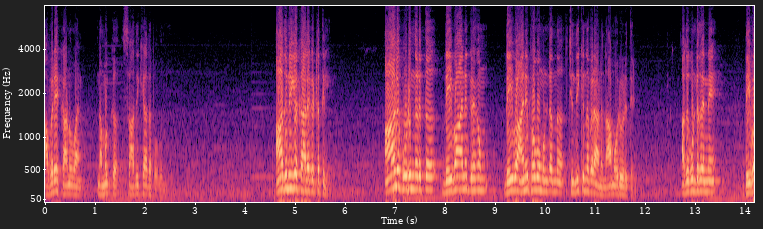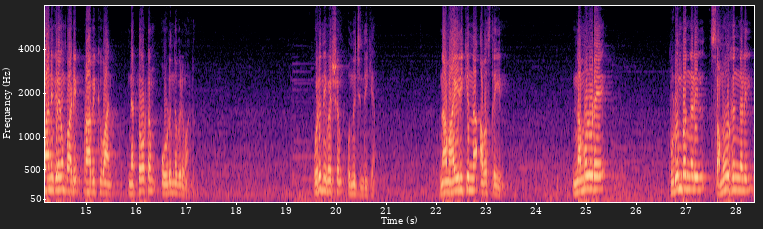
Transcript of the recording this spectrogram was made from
അവരെ കാണുവാൻ നമുക്ക് സാധിക്കാതെ പോകുന്നു. ആധുനിക കാലഘട്ടത്തിൽ ആൾ കൂടുന്നിടത്ത് ദൈവാനുഗ്രഹം ദൈവ അനുഭവമുണ്ടെന്ന് ചിന്തിക്കുന്നവരാണ് നാം ഓരോരുത്തരും. അതുകൊണ്ട് തന്നെ ദൈവാനുഗ്രഹം പാടി പ്രാപിക്കുവാൻ നെട്ടോട്ടം ഓടുന്നവരുമാണ്. ഒരു നിമിഷം ഒന്ന് ചിന്തിക്കാം. നാം ആയിരിക്കുന്ന അവസ്ഥയിൽ നമ്മളുടെ കുടുംബങ്ങളിൽ സമൂഹങ്ങളിൽ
